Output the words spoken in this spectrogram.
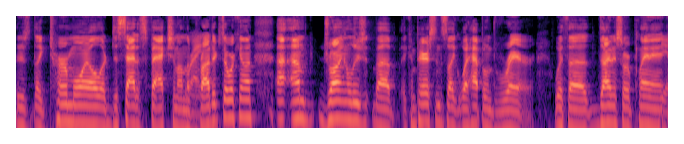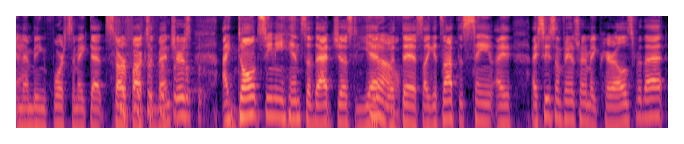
there's like turmoil or dissatisfaction on the Right. projects they're working on. I I'm drawing allusion uh, comparisons to like what happened with Rare with a Dinosaur Planet Yeah. and then being forced to make that Star Fox Adventures. I don't see any hints of that just yet No. with this. Like, it's not the same. I I see some fans trying to make parallels for that.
